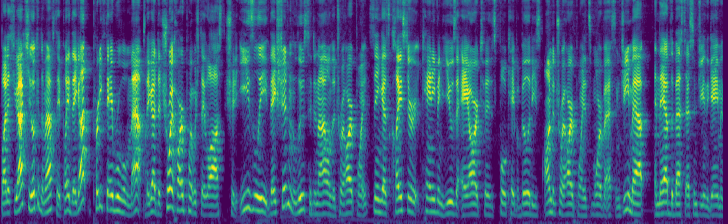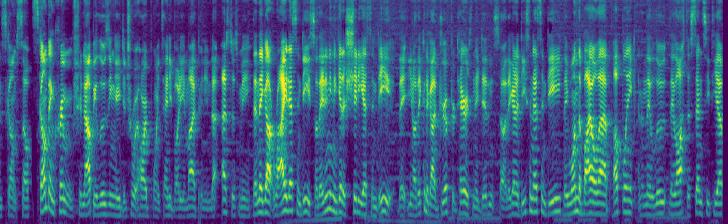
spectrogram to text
But if you actually look at the maps they played, they got pretty favorable maps. They got Detroit Hardpoint, which they lost. Should easily, they shouldn't lose to denial on Detroit Hardpoint, seeing as Clayster can't even use the AR to his full capabilities on Detroit Hardpoint. It's more of a SMG map, and they have the best SMG in the game in Scump. So Scump and Crim should not be losing a Detroit Hardpoint to anybody, in my opinion. That, that's just me. Then they got Riot S&D, so they didn't even get a shitty S&D. They, you know, they could have got Drift or Terrace, and they didn't. So they got a decent S&D. They won the Biolab uplink, and then they lose. They lost Ascend CTF.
